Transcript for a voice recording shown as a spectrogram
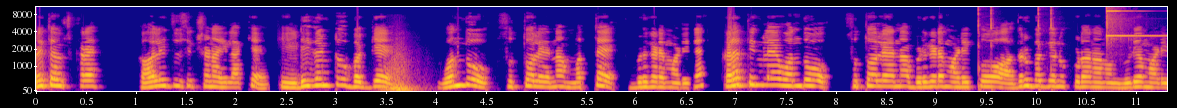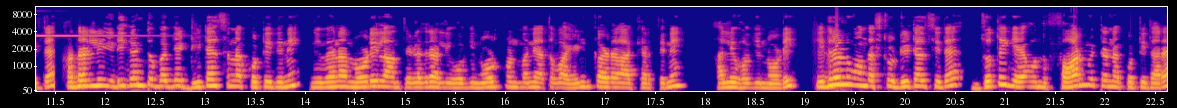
ವೀಕ್ಷಕರೇ ಕಾಲೇಜು ಶಿಕ್ಷಣ ಇಲಾಖೆ ಈ ಇಡಿಗಂಟು ಬಗ್ಗೆ ಒಂದು ಸುತ್ತೋಲೆಯನ್ನ ಮತ್ತೆ ಬಿಡುಗಡೆ ಮಾಡಿದೆ. ಕಳೆದ ತಿಂಗಳೇ ಒಂದು ಸುತ್ತೋಲೆಯನ್ನ ಬಿಡುಗಡೆ ಮಾಡಿತ್ತು. ಅದ್ರ ಬಗ್ಗೆನೂ ಕೂಡ ನಾನು ಒಂದು ವಿಡಿಯೋ ಮಾಡಿದ್ದೆ. ಅದರಲ್ಲಿ ಇಡಿಗಂಟು ಬಗ್ಗೆ ಡೀಟೇಲ್ಸ್ ಅನ್ನ ಕೊಟ್ಟಿದ್ದೀನಿ. ನೀವೇನಾದ್ರು ನೋಡಿಲ್ಲ ಅಂತ ಹೇಳಿದ್ರೆ ಅಲ್ಲಿ ಹೋಗಿ ನೋಡ್ಕೊಂಡ್ ಬನ್ನಿ ಅಥವಾ ಎಂಡ್ ಕಾರ್ಡ್ ಹಾಕಿರ್ತೀನಿ. ಅಲ್ಲಿ ಹೋಗಿ ನೋಡಿ. ಇದರಲ್ಲೂ ಒಂದಷ್ಟು ಡೀಟೇಲ್ಸ್ ಇದೆ. ಜೊತೆಗೆ ಒಂದು ಫಾರ್ಮೆಟ್ ಅನ್ನ ಕೊಟ್ಟಿದ್ದಾರೆ.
